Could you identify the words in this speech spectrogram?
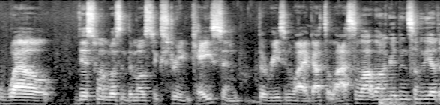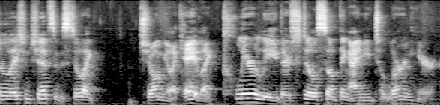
while this one wasn't the most extreme case and the reason why I got to last a lot longer than some of the other relationships, it was still like showing me like, hey, like clearly there's still something I need to learn here.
